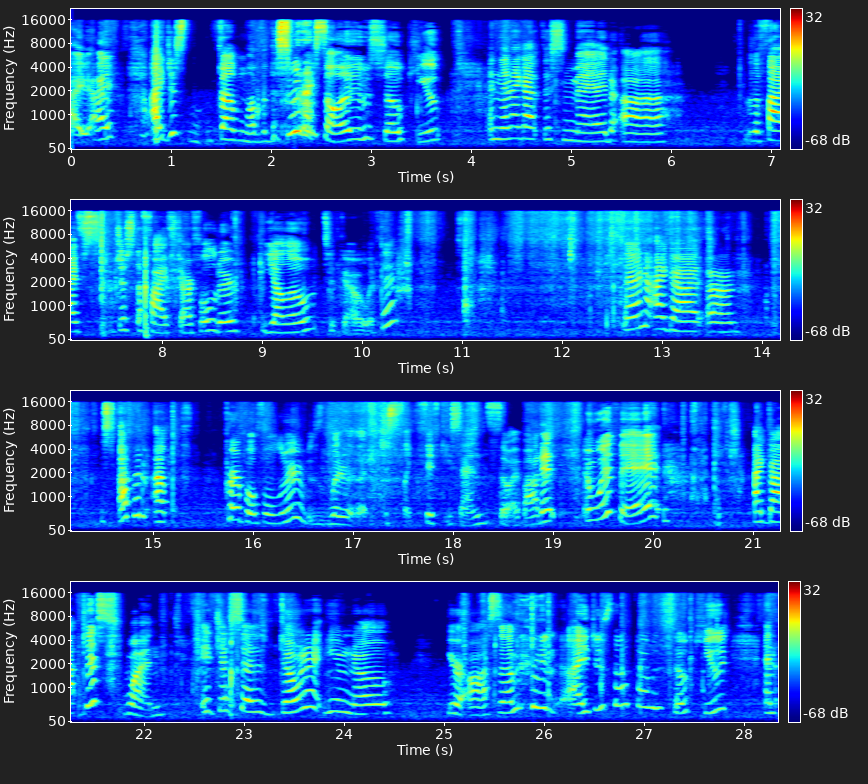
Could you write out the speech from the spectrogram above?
I, I, I just fell in love with this when I saw it. It was so cute. And then I got this Med, uh, the five, just a five star folder, yellow to go with it. Then I got um, this Up and Up purple folder. It was literally just like 50 cents, so I bought it. And with it, I got this one. It just says, Donut You Know you're awesome. I just thought that was so cute. And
